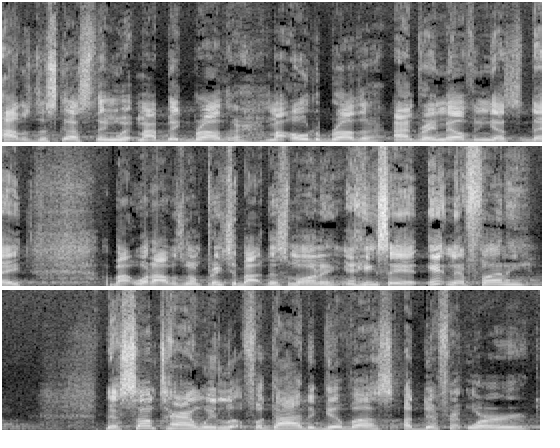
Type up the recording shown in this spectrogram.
I was discussing with my big brother, my older brother, Andre Melvin, yesterday about what I was going to preach about this morning. And he said, Isn't it funny that sometimes we look for God to give us a different word?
